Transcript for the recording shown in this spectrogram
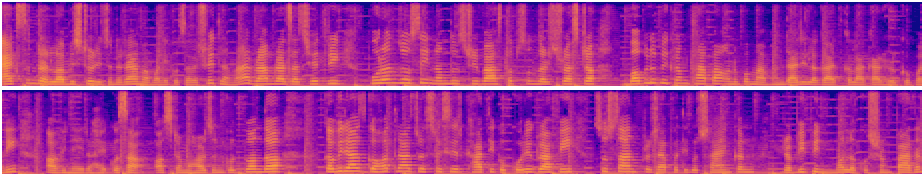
एक्सन र लभ स्टोरी जनरामा बनेको चलचित्रमा रामराजा छेत्री पुरन जोशी नन्दु श्रीवास्तव सुन्दर श्रेष्ठ बबलु विक्रम थापा अनुपमा भण्डारी लगायत कलाकारहरूको पनि अभिनय रहेको छ। अष्टमहर्जनको द्वन्द्व कविराज गहतराज र श्रीशिर खातीको कोरियोग्राफी सुशान्त प्रजापतिको छायाङ्कन र विपिन मल्लको सम्पादन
